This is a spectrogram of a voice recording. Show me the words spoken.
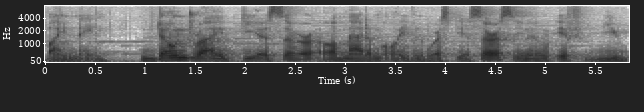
by name. Don't write dear sir or madam or even worse dear sirs. You know, if you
